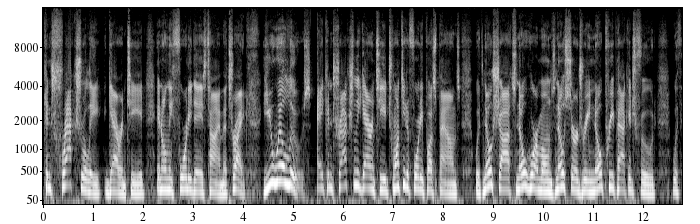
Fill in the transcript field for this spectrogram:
contractually guaranteed in only 40 days' time. That's right. You will lose a contractually guaranteed 20 to 40 plus pounds with no shots, no hormones, no surgery, no prepackaged food with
